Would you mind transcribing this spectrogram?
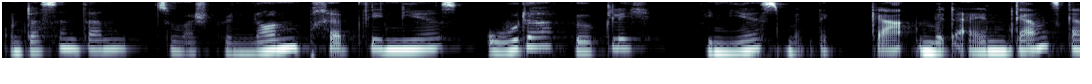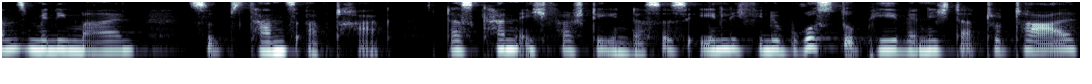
Und das sind dann zum Beispiel Non-Prep-Veneers oder wirklich Veneers mit, ne, ga- mit einem ganz, ganz minimalen Substanzabtrag. Das kann ich verstehen. Das ist ähnlich wie eine Brust-OP, wenn ich da total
